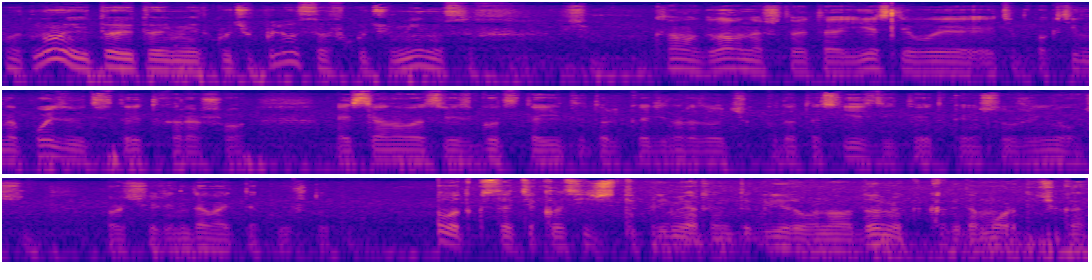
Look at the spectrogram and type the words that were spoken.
Вот, ну и то, и то имеет кучу плюсов, кучу минусов. В общем, самое главное, что это, если вы этим активно пользуетесь, то это хорошо. А если он у вас весь год стоит и только один разочек куда-то съездить, то это, конечно, уже не очень. Проще арендовать такую штуку. Вот, кстати, классический пример интегрированного домика, когда мордочка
